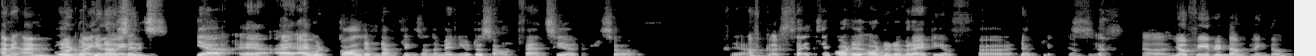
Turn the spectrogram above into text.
I mean, I'm good but you know, way. since yeah, yeah, I, I would call them dumplings on the menu to sound fancier. So yeah, Of course, so order order a variety of uh, dumplings. dumplings. Uh, your favorite dumpling though,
